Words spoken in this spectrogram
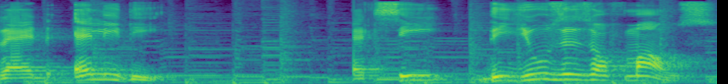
red LED. Let's see the uses of mouse.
